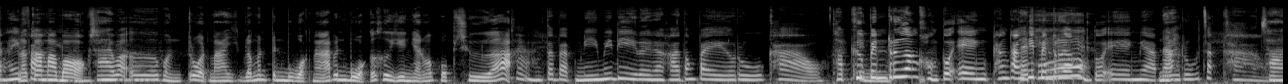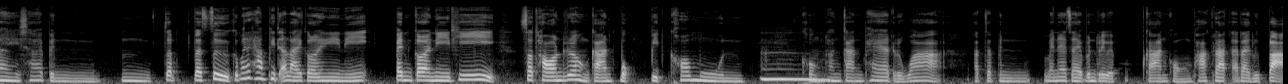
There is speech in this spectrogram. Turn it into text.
งให้ฟังแล้วก็มาบอกย่งนั้นใช่ว่าไหมเออ ผลตรวจมาแล้วมันเป็นบวกนะ เป็นบวกก็คือยืนยันว่าพบเชื้อค่ะอืมแต่แบบนี้ไม่ดีเลยนะคะ ต้องไปรู้ข่าวถ้าคือเป็นเรื่องของตัวเอง ทั้งๆที่แท้ๆเป็นเรื่องของตัวเองเนี่ยไปนะรู้จักข่าว ใช่ใช่เป็นอืมแต่แต่สื่อก็ไม่ได้ทำผิดอะไรกรณีนี้เป็นกรณีที่สะท้อนเรื่องของการปกปิดข้อมูลอืมของทางการแพทย์หรือว่า อาจจะเป็นไม่แน่ใจเป็นระเบียบการของภาครัฐอะไรหรือเปล่า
